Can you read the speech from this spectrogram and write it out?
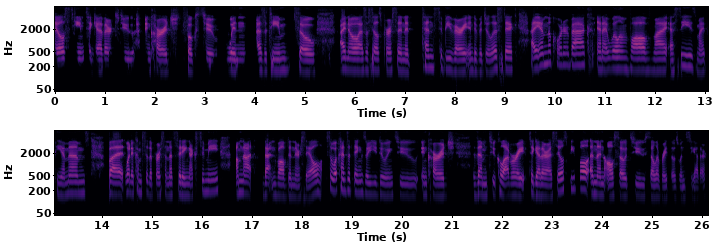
sales team together to encourage folks to win as a team? So, I know as a salesperson, it tends to be very individualistic. I am the quarterback and I will involve my SEs, my PMMs, but when it comes to the person that's sitting next to me, I'm not that involved in their sale. So, what kinds of things are you doing to encourage them to collaborate together as salespeople and then also to celebrate those wins together?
